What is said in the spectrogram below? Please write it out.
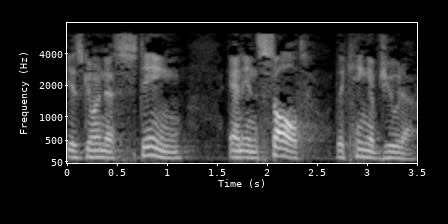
is going to sting and insult the king of Judah.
